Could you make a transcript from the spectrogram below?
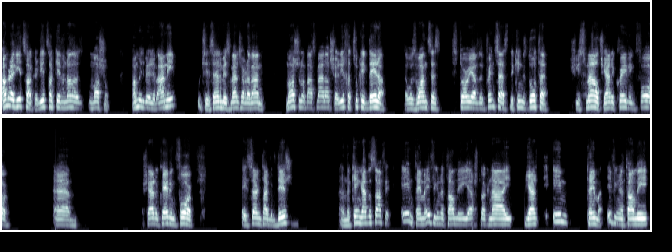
Amr Rav Yitzchak. Rav Yitzchak gave another mashal. Amr Rav Ami, which he said in Melech Rav Ami. Mashal Abbas Malach Sharicha Tzukik Data. That was once as story of the princess, the king's daughter. She smelled, she had a craving for, um, she had a craving for a certain type of dish, and the king had the suffix im tema. If you're going to tell me yesh lagnai, yes im tema. If you're going to tell me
